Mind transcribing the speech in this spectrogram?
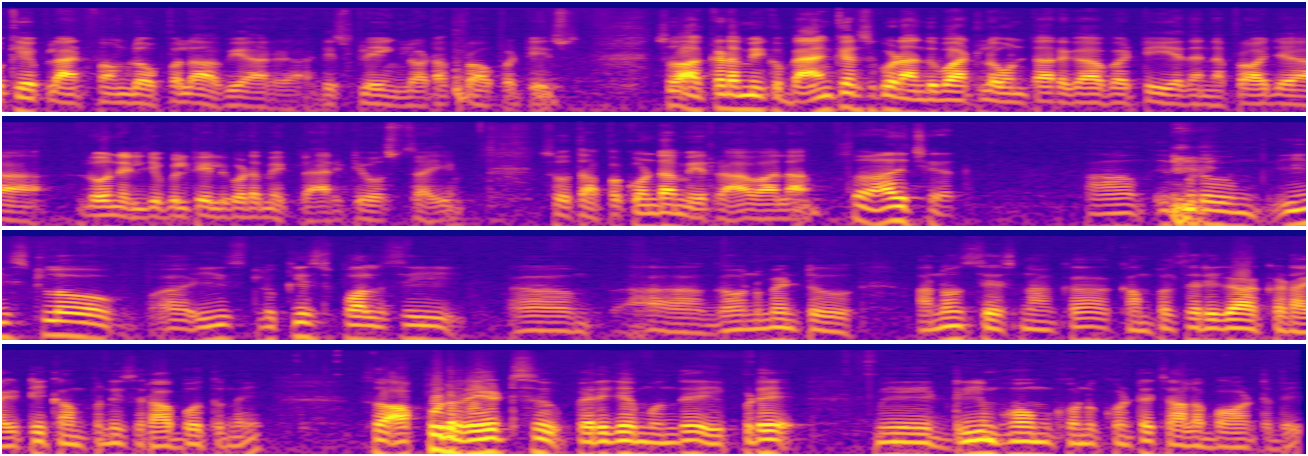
ఒకే ప్లాట్ఫామ్ లోపల we're displaying lot of properties so అక్కడ మీకు బ్యాంకర్స్ కూడా అందుబాటులో ఉంటారు కాబట్టి ఏదైనా ప్రాజెక్ట్ లోన్ ఎలిజిబిలిటీలు కూడా మీకు క్లారిటీ వస్తాయి. సో తప్పకుండా మీరు రావాలా? సో ఆదిత్య గారు. ఆ, ఇప్పుడు ఈస్ట్లో east look east policy government announce చేసినాక కంపల్సరీగా అక్కడ ఐటీ కంపెనీస్ రాబోతున్నాయి. సో అప్పుడు రేట్స్ పెరిగే ముందే ఇప్పుడే మీ డ్రీమ్ హోమ్ కొనుక్కుంటే చాలా బాగుంటుంది.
